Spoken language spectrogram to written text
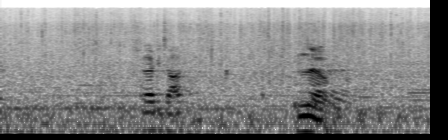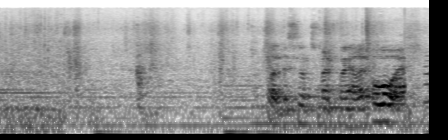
Sure. Should I be talking? No. Well, this looks much more. Oh. I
